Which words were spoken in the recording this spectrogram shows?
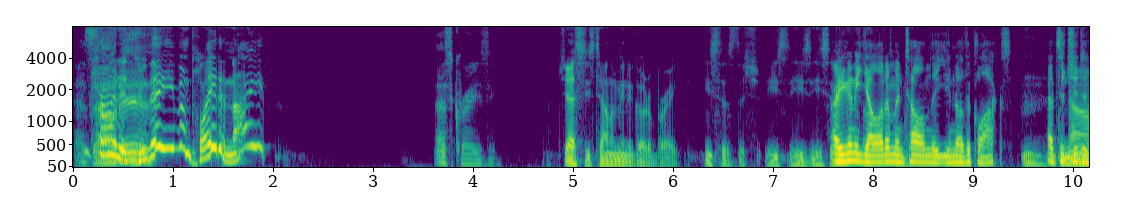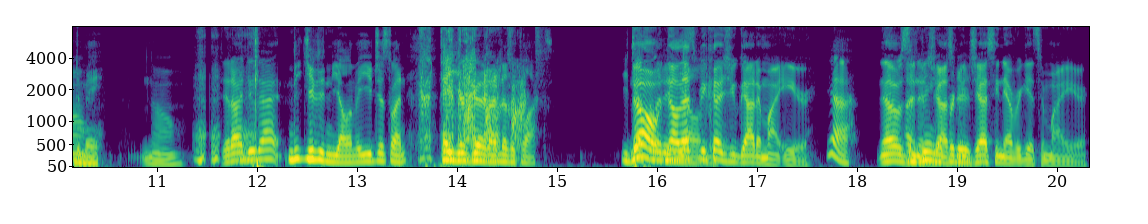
That's how trying it to. Do they even play tonight? That's crazy. Jesse's telling me to go to break. He says the. Sh- he's, he's, he says Are you going to yell at him and tell him that you know the clocks? That's what you did to No. me. No. Did I do that? You didn't yell at me. You just went, hey, you're good. I know the clocks. You no, definitely no. didn't That's yell at me. because you got in my ear. Yeah. That was As an being a adjustment. producer. Jesse never gets in my ear.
